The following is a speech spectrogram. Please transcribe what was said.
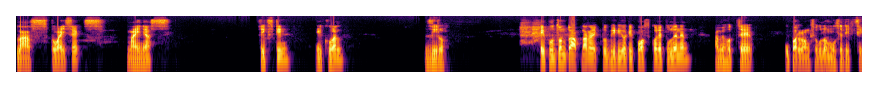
plus twice x minus sixteen equal zero. এই পর্যন্ত আপনারা একটু ভিডিওটি পজ করে তুলে নেন। আমি হচ্ছে উপরের অংশগুলো মুছে দিচ্ছি।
